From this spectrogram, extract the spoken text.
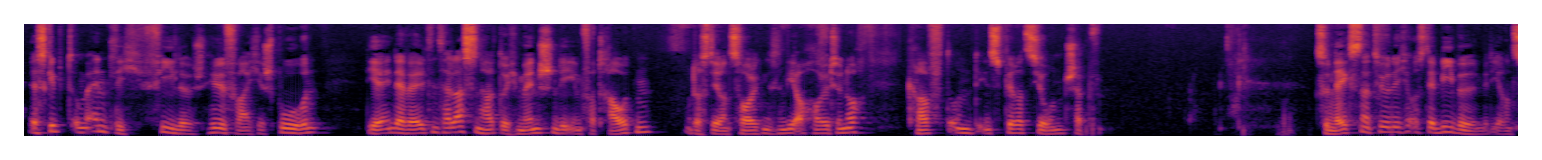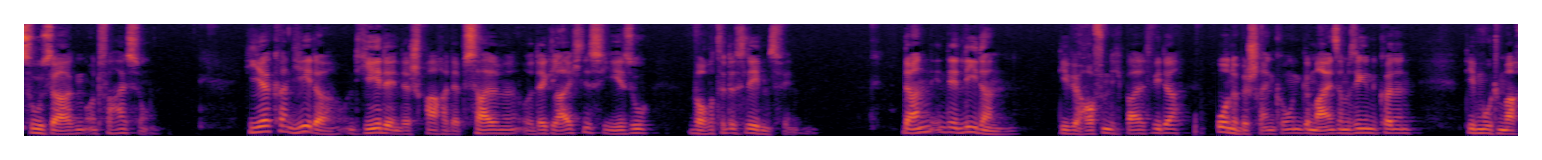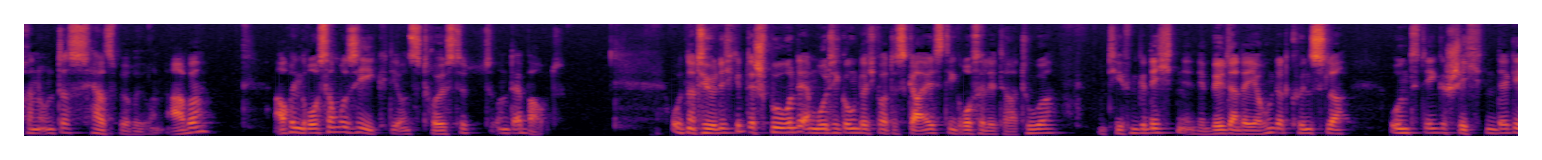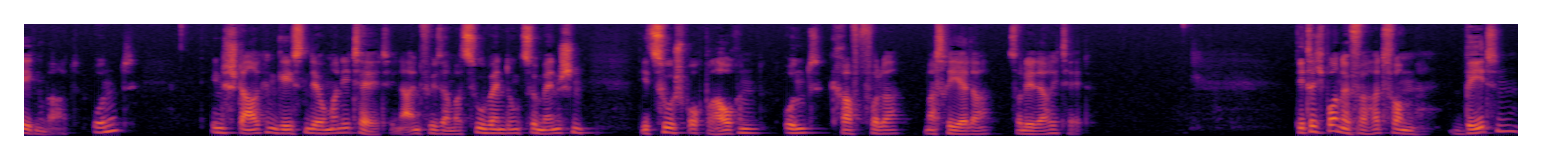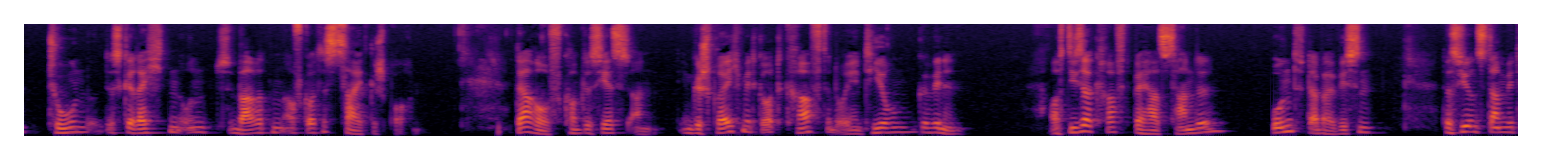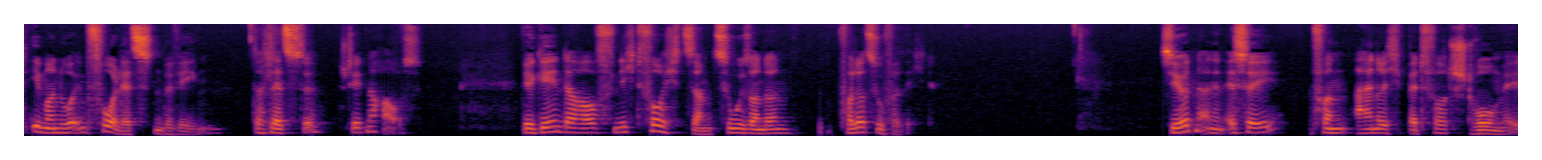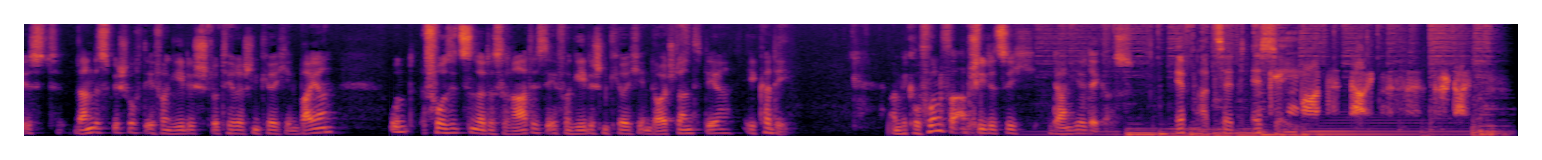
Es gibt unendlich viele hilfreiche Spuren, die er in der Welt hinterlassen hat durch Menschen, die ihm vertrauten und aus deren Zeugnissen wir auch heute noch Kraft und Inspiration schöpfen. Zunächst natürlich aus der Bibel mit ihren Zusagen und Verheißungen. Hier kann jeder und jede in der Sprache der Psalmen oder der Gleichnisse Jesu Worte des Lebens finden. Dann in den Liedern, die wir hoffentlich bald wieder ohne Beschränkungen gemeinsam singen können, die Mut machen und das Herz berühren. Aber auch in großer Musik, die uns tröstet und erbaut. Und natürlich gibt es Spuren der Ermutigung durch Gottes Geist in großer Literatur und tiefen Gedichten, in den Bildern der Jahrhundertkünstler und den Geschichten der Gegenwart. Und in starken Gesten der Humanität, in einfühlsamer Zuwendung zu Menschen, die Zuspruch brauchen und kraftvoller materieller Solidarität. Dietrich Bonhoeffer hat vom Beten, Tun des Gerechten und Warten auf Gottes Zeit gesprochen. Darauf kommt es jetzt an. Im Gespräch mit Gott Kraft und Orientierung gewinnen. Aus dieser Kraft beherzt handeln und dabei wissen, dass wir uns damit immer nur im Vorletzten bewegen. Das Letzte steht noch aus. Wir gehen darauf nicht furchtsam zu, sondern voller Zuversicht. Sie hörten einen Essay von Heinrich Bedford Strom. Er ist Landesbischof der Evangelisch-Lutherischen Kirche in Bayern und Vorsitzender des Rates der Evangelischen Kirche in Deutschland, der EKD. Am Mikrofon verabschiedet sich Daniel Deckers. FAZ Essay. Ereignisse gestalten.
